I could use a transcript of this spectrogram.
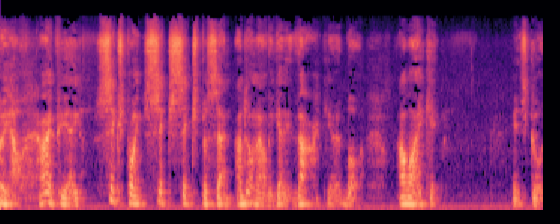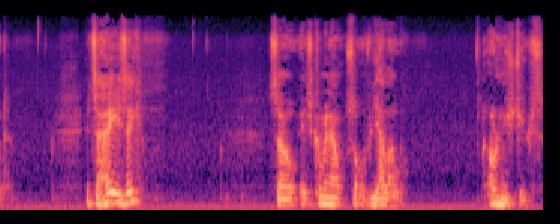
we go, IPA, 6.66%. I don't know how they get it that accurate, but I like it it's good. It's a hazy, so it's coming out sort of yellow, orange juice.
